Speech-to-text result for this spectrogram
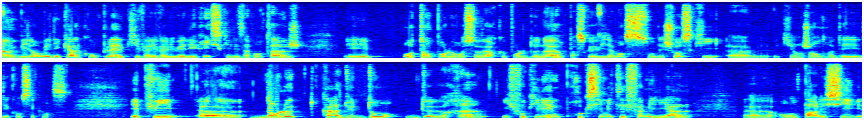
un bilan médical complet qui va évaluer les risques et les avantages, et autant pour le receveur que pour le donneur, parce qu'évidemment, ce sont des choses qui, euh, engendrent des, conséquences. Et puis, euh, dans le cas du don de rein, il faut qu'il y ait une proximité familiale. Euh, on parle ici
